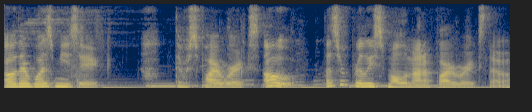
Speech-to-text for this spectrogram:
Oh, there was music. there was fireworks. Oh, that's a really small amount of fireworks though.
